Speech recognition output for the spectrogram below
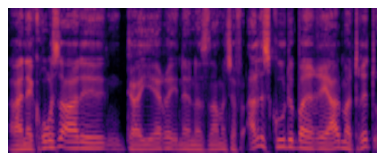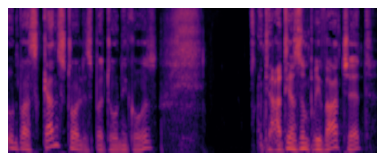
eine großartige Karriere in der Nationalmannschaft. Alles Gute bei Real Madrid und was ganz toll ist bei Toni Groß, der hat ja so einen Privatjet.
